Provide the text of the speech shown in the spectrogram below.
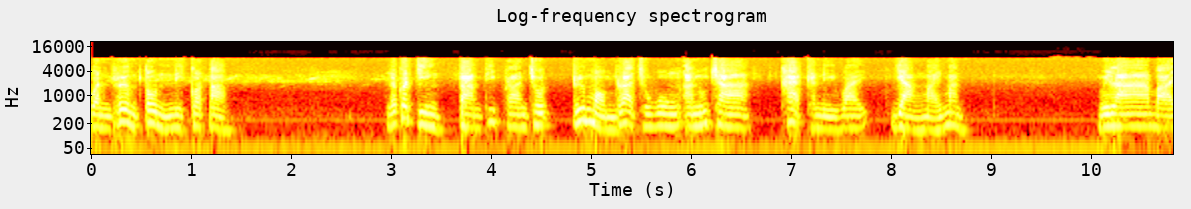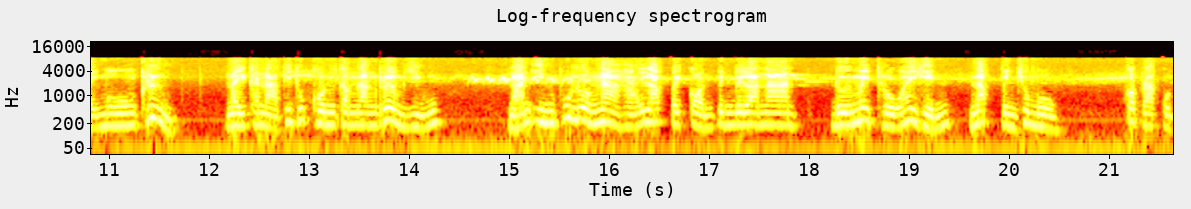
วันเริ่มต้นนี้ก็ตาม แล้วก็จริงตามที่พรานชดหรือหม่อมราชวงศ์อนุชาคาดคะเนไว้อย่างหมายมั่น เวลาบ่ายโมงครึ่ง ในขณะที่ทุกคนกำลังเริ่มหิว นานอินผู้ล่วงหน้าหายลับไปก่อนเป็นเวลานาน โดยไม่โผล่ให้เห็นนับเป็นชั่วโมง ก็ปรากฏ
